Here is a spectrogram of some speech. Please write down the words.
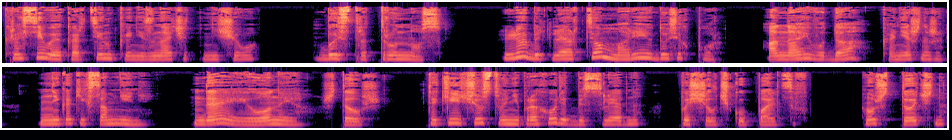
Красивая картинка не значит ничего. Быстро тру нос. Любит ли Артем Марию до сих пор? Она его, да, конечно же, никаких сомнений. Да и он ее, что уж. Такие чувства не проходят бесследно, по щелчку пальцев. Уж точно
